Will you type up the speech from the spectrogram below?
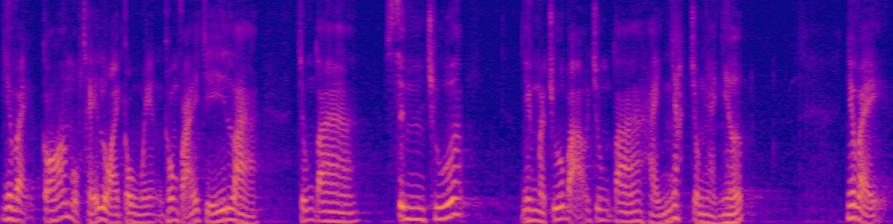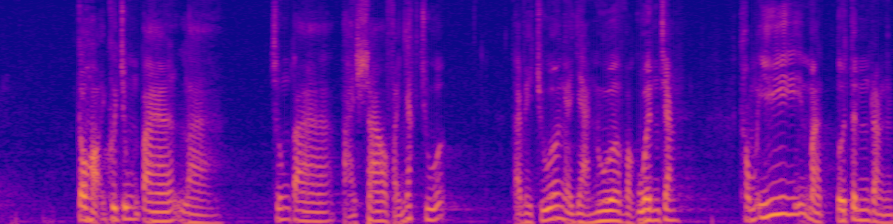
Như vậy, có một thể loại cầu nguyện không phải chỉ là chúng ta xin Chúa, nhưng mà Chúa bảo chúng ta hãy nhắc cho Ngài nhớ. Như vậy, câu hỏi của chúng ta là chúng ta tại sao phải nhắc Chúa? Tại vì Chúa Ngài già nua và quên chăng? Không ý mà tôi tin rằng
